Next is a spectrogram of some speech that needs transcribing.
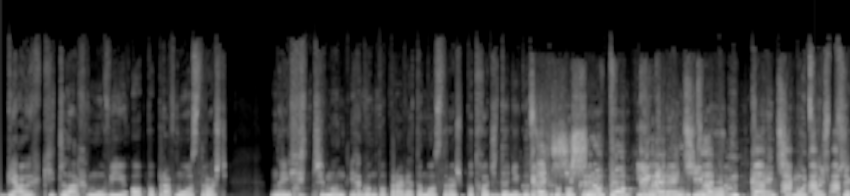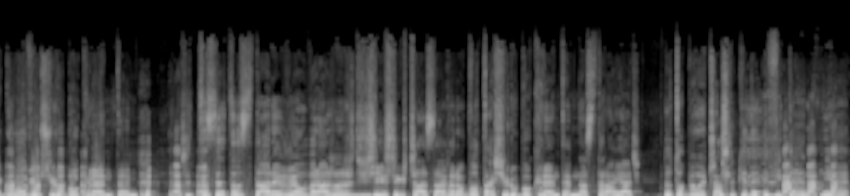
białych kitlach mówi, o, popraw mu ostrość, no i czym on, jak on poprawia tą ostrość? Podchodzi do niego z kręci śrubokrętem, i kręci mu, kręci mu coś przy głowie śrubokrętem. Czy ty sobie to stare wyobrażasz w dzisiejszych czasach? Robota śrubokrętem nastrajać? No to były czasy, kiedy ewidentnie e,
